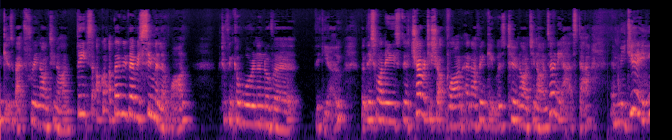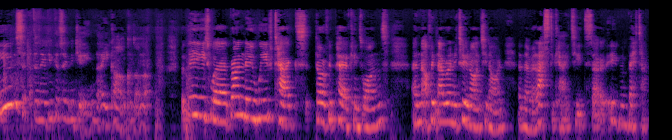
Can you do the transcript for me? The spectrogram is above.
Think it was about three ninety nine. This, I've got a very, very similar one, which I think I wore in another video. But this one is the charity shop one, and I think it was two ninety nine. It's only Asda. And my jeans, I don't know if you can see my jeans. No, you can't because I'm not. But these were brand new with tags, Dorothy Perkins ones. And I think they were only two ninety nine, and they're elasticated, so even better.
